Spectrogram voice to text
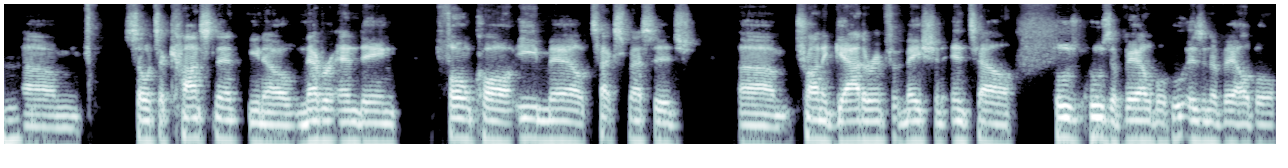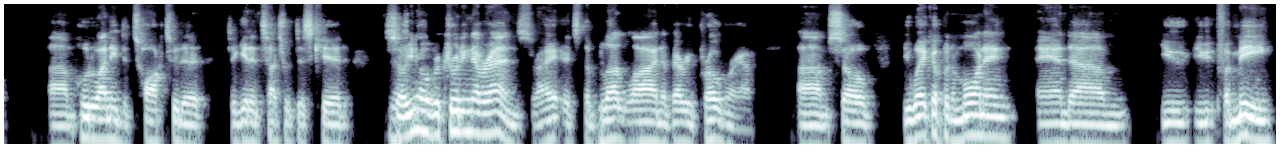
Mhm. Um, so it's a constant, you know, never-ending phone call, email, text message, um, trying to gather information, intel, who's who's available, who isn't available, um, who do I need to talk to to to get in touch with this kid. So you know, recruiting never ends, right? It's the bloodline of every program. Um, so you wake up in the morning, and um, you you for me,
